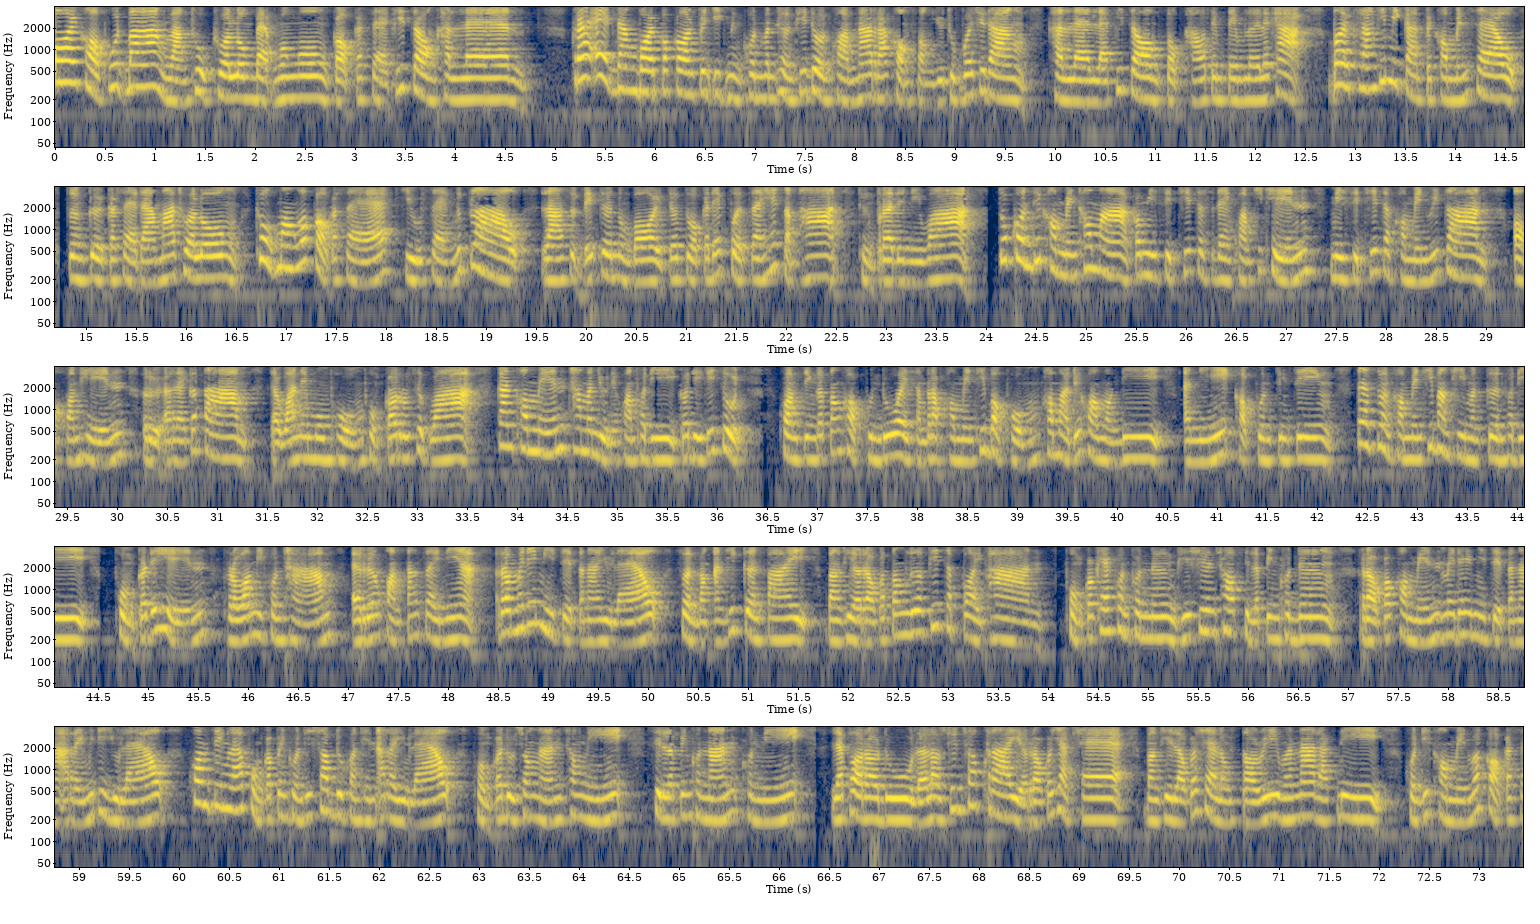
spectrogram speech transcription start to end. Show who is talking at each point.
Speaker 1: บอยขอพูดบ้างหลังถูกทัวร์ลงแบบงงๆเกาะกระแสพี่จองคันแลนพระเอกดังบอยประกรณ์เป็นอีกหนึ่งคนบันเทิงที่โดนความน่ารักของสองยูทูบเบอร์ชื่อดัง คันแลนและพี่จองตกเขาเต็มๆเลยเลยค่ะบ่อยครั้งที่มีการไปคอมเมนต์แซวจนเกิดกระแสดราม่าทัวร์ลง ถูกมองว่าเกาะกระแส หิวแสงหรือเปล่า ล่าสุดได้เจอหนุ่มบอย เจ้าตัวก็ได้เปิดใจให้สัมภาษณ์ ถึงประเด็นนี้ว่า ทุกคนที่คอมเมนต์เข้ามาก็มีสิทธิ์ที่จะแสดงความคิดเห็น มีสิทธิ์ที่จะคอมเมนต์วิจารณ์ ออกความเห็นหรืออะไรก็ตาม แต่ว่าในมุมผมผมก็รู้สึกว่า การคอมเมนต์ถ้ามันอยู่ในความพอดีก็ดีที่สุด ความจริงก็ต้องขอบคุณด้วยสำหรับคอมเมนต์ที่บอกผมเข้ามาด้วยความหวังดี อันนี้ขอบคุณจริง ๆ แต่ส่วนคอมเมนต์ที่บางทีมันเกินพอดี ผมก็ได้เห็น เพราะว่ามีคนถามไอ้เรื่องความตั้งใจเนี่ย เราไม่ได้มีเจตนาอยู่แล้ว ส่วนบางอันที่เกินไป บางทีเราก็ต้องเลือกที่จะปล่อยผ่าน ผมก็แค่คนคนหนึ่งที่ชื่นชอบศิลปินคนหนึ่งเราก็คอมเมนต์ไม่ได้มีเจตนาอะไรไม่ดีอยู่แล้ว ความจริงแล้วผมก็เป็นคนที่ชอบดูคอนเทนต์อะไรอยู่แล้ว ผมก็ดูช่องนั้นช่องนี้ ศิลปินคนนั้นคนนี้ และพอเราดูแล้วเราชื่นชอบใคร เราก็อยากแชร์ บางทีเราก็แชร์ลงสตอรี่ว่าน่ารักดี คนที่คอมเมนต์ว่าเกาะกระแส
